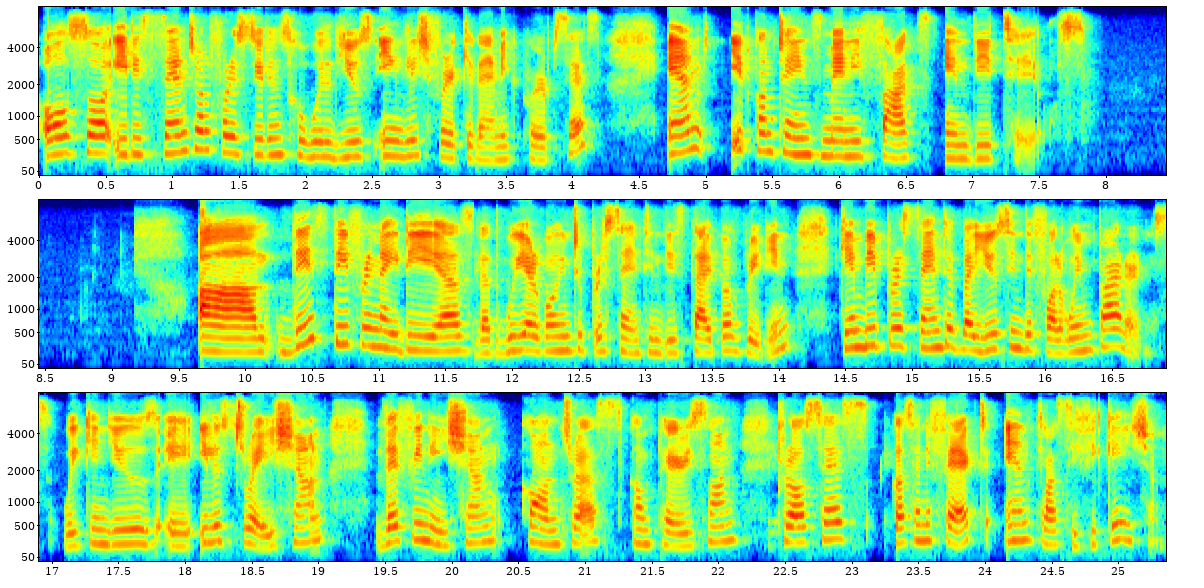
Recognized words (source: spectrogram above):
Also, it is central for students who will use English for academic purposes, and it contains many facts and details. Um, these different ideas that we are going to present in this type of reading can be presented by using the following patterns. We can use illustration, definition, contrast, comparison, process, cause and effect, and classification.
